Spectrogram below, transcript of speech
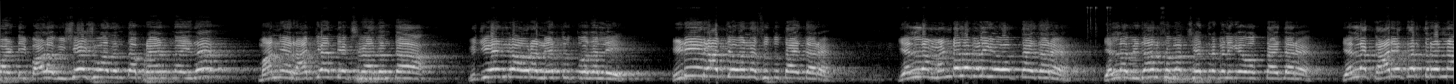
ಪಾರ್ಟಿ ಬಹಳ ವಿಶೇಷವಾದಂತಹ ಪ್ರಯತ್ನ ಇದೆ. ಮಾನ್ಯ ರಾಜ್ಯಾಧ್ಯಕ್ಷರಾದಂತ ವಿಜಯೇಂದ್ರ ಅವರ ನೇತೃತ್ವದಲ್ಲಿ ಇಡೀ ರಾಜ್ಯವನ್ನ ಸುತ್ತುತ್ತಾ ಇದ್ದಾರೆ. ಎಲ್ಲ ಮಂಡಲಗಳಿಗೆ ಹೋಗ್ತಾ ಇದ್ದಾರೆ. ಎಲ್ಲ ವಿಧಾನಸಭಾ ಕ್ಷೇತ್ರಗಳಿಗೆ ಹೋಗ್ತಾ ಇದ್ದಾರೆ. ಎಲ್ಲ ಕಾರ್ಯಕರ್ತರನ್ನ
